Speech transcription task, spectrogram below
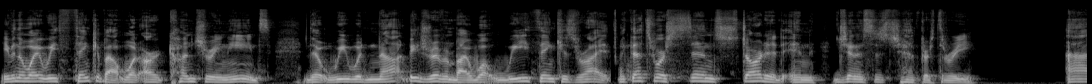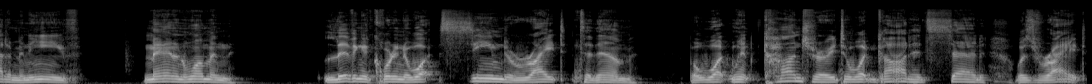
even the way we think about what our country needs, that we would not be driven by what we think is right. Like that's where sin started in Genesis chapter 3. Adam and Eve, man and woman, living according to what seemed right to them but what went contrary to what God had said was right.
